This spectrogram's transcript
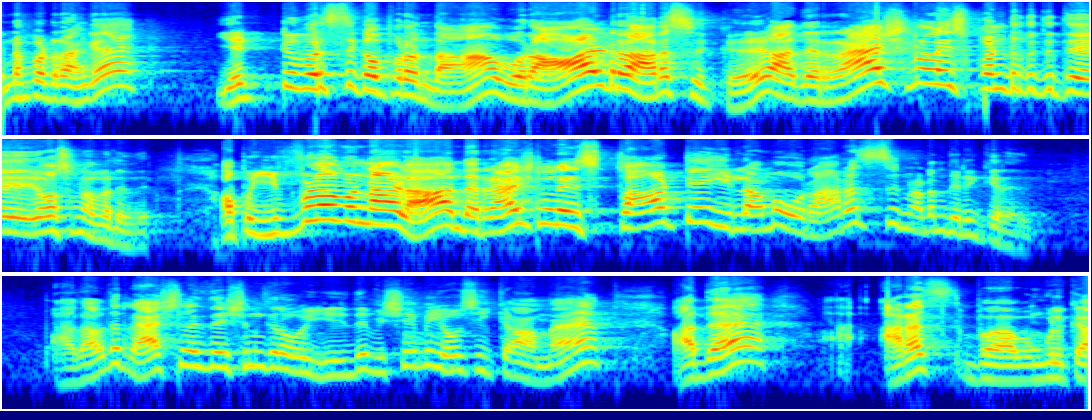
என்ன பண்ணுறாங்க எட்டு வருஷத்துக்கு அப்புறம் தான் ஒரு ஆள்ற அரசுக்கு அதை ரேஷ்னலைஸ் பண்ணுறதுக்கு யோசனை வருது. அப்போ இவ்வளவு நாளாக அந்த ரேஷனலைஸ் ஸ்டார்ட்டே இல்லாமல் ஒரு அரசு நடந்திருக்கிறது. அதாவது ரேஷனலைசேஷனுங்கிற ஒரு இது விஷயமே யோசிக்காமல் அதை அரசு உங்களுக்கு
